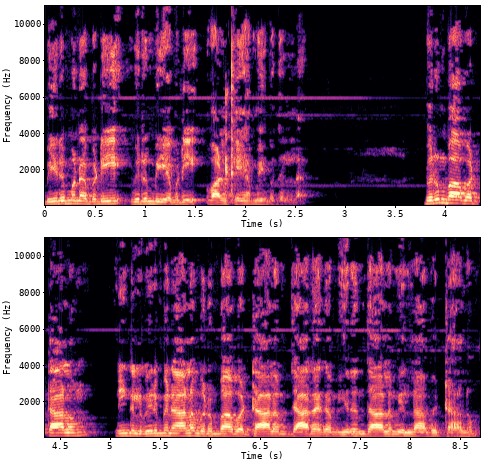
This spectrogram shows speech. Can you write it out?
விரும்பினபடி விரும்பியபடி வாழ்க்கை அமைவதில்லை. விரும்பாவிட்டாலும் நீங்கள் விரும்பினாலும் விரும்பாவிட்டாலும் ஜாதகம் இருந்தாலும் இல்லாவிட்டாலும்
